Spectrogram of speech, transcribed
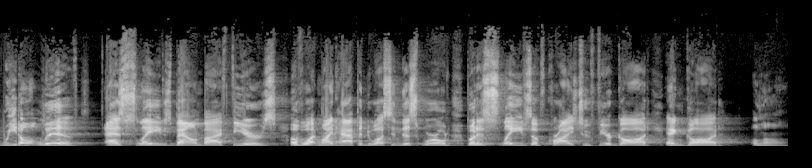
We don't live as slaves bound by fears of what might happen to us in this world, but as slaves of Christ who fear God and God alone.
